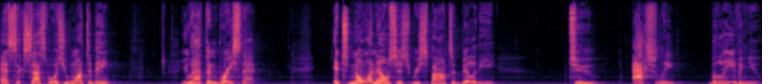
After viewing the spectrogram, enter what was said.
as successful as you want to be, you have to embrace that. It's no one else's responsibility to actually believe in you.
